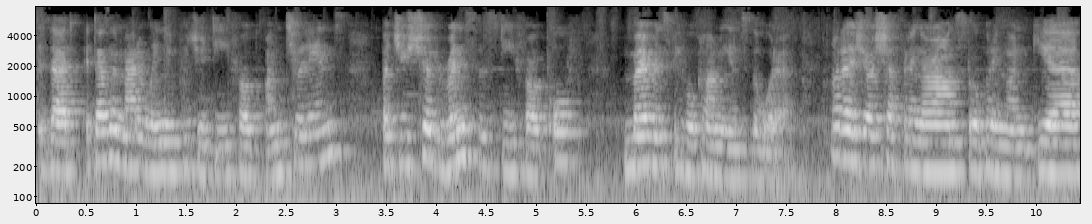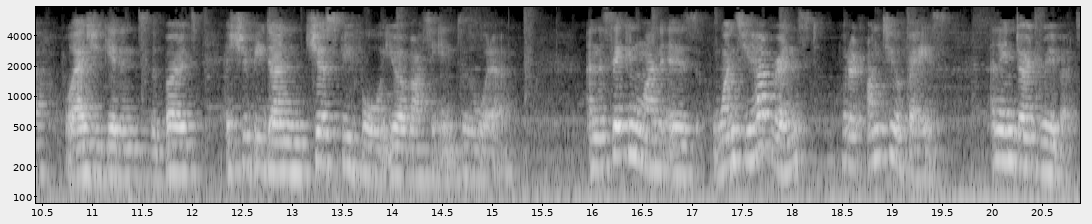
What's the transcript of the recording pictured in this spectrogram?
is that it doesn't matter when you put your defog onto your lens, but you should rinse this defog off moments before climbing into the water. Not as you're shuffling around, still putting on gear, or as you get into the boat. It should be done just before you're about to enter the water. And the second one is, once you have rinsed, put it onto your face, and then don't move it.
